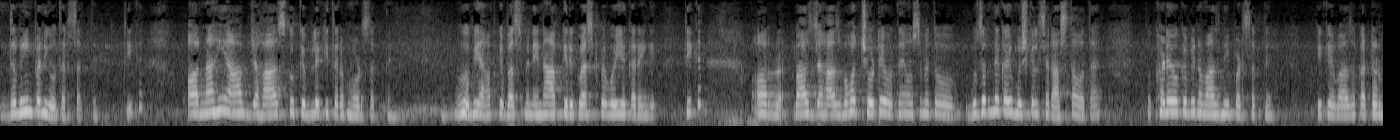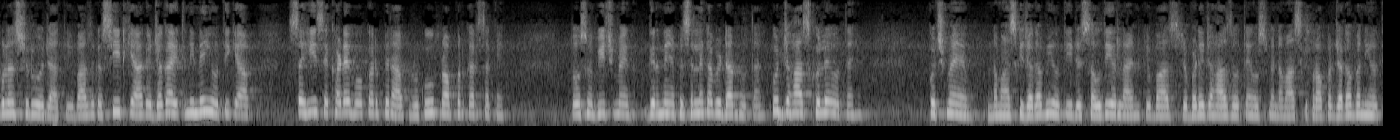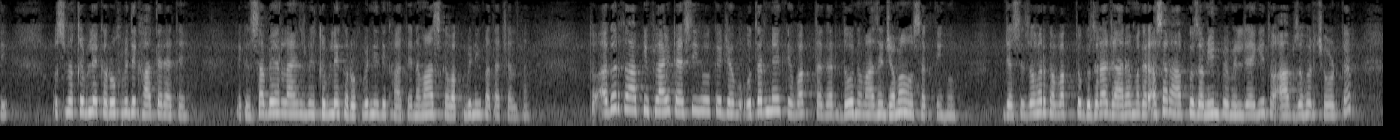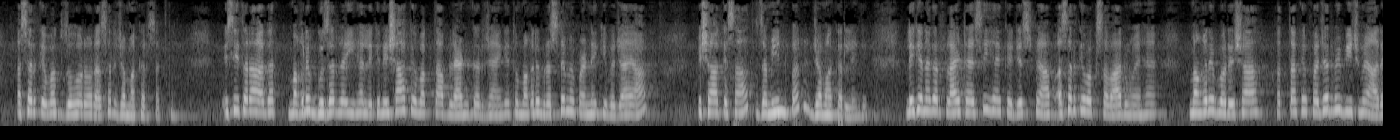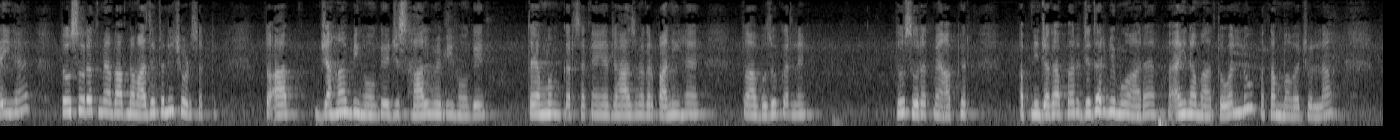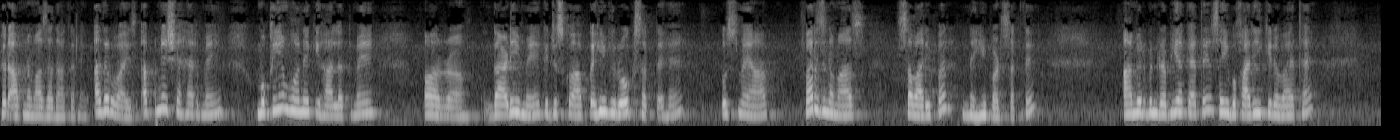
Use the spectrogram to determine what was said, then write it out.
زمین پہ نہیں اتر سکتے، ٹھیک ہے؟ اور نہ ہی آپ جہاز کو قبلے کی طرف موڑ سکتے ہیں۔ وہ بھی آپ کے بس میں نہیں، نہ آپ کی ریکویسٹ پہ وہ یہ کریں گے، ٹھیک ہے؟ اور بعض جہاز بہت چھوٹے ہوتے ہیں، اس میں تو گزرنے کا ہی مشکل سے راستہ ہوتا ہے۔ تو کھڑے ہو کے بھی نماز نہیں پڑھ سکتے۔ کیونکہ بازو کا ٹربولنس شروع ہو جاتی بازو کا سیٹ کے آگے جگہ اتنی نہیں ہوتی کہ آپ صحیح سے کھڑے ہو کر پھر آپ رکو پراپر کر سکیں۔ تو اس میں بیچ میں گرنے یا پھسلنے کا بھی ڈر ہوتا ہے۔ کچھ جہاز کھلے ہوتے ہیں۔ کچھ میں نماز کی جگہ بھی ہوتی ہے جس سعودی ایئر لائن کے بعض جو بڑے جہاز ہوتے ہیں، اس میں نماز کی پراپر جگہ بنی ہوتی۔ اس میں قبلے کا رخ بھی دکھاتے رہتے۔ ہیں لیکن سب ایئر لائنز میں قبلے کا رخ بھی نہیں دکھاتے، نماز کا وقت بھی نہیں پتا چلتا۔ تو اگر تو آپ کی فلائٹ ایسی ہو کہ جب اترنے کے وقت اگر دو نمازیں جمع ہو سکتی ہوں، جیسے زہر کا وقت تو گزرا جا رہا ہے، مگر اثر آپ کو زمین پہ مل جائے گی تو آپ زہر چھوڑ کر اثر کے وقت زہر اور اثر جمع کر سکتے ہیں۔ اسی طرح اگر مغرب گزر رہی ہے لیکن عشاء کے وقت آپ لینڈ کر جائیں گے تو مغرب رستے میں پڑنے کی بجائے آپ عشاء کے ساتھ زمین پر جمع کر لیں گے۔ لیکن اگر فلائٹ ایسی ہے کہ جس پہ آپ اثر کے وقت سوار ہوئے ہیں، مغرب اور عشاء حتیٰ کہ فجر بھی بیچ میں آ رہی ہے تو اس صورت میں اب آپ نمازیں تو نہیں چھوڑ سکتے۔ تو آپ جہاں بھی ہوں گے، جس حال میں بھی ہوں گے، تیمم کر سکیں یا جہاز میں اگر پانی ہے تو آپ وضو کر لیں۔ تو صورت میں آپ پھر اپنی جگہ پر جدھر بھی منہ آ رہا ہے اینا ما تو پتم وج اللہ پھر آپ نماز ادا کر لیں۔ گے ادر وائز اپنے شہر میں مقیم ہونے کی حالت میں اور گاڑی میں کہ جس کو آپ کہیں بھی روک سکتے ہیں، اس میں آپ فرض نماز سواری پر نہیں پڑھ سکتے۔ عامر بن ربیہ کہتے ہیں، صحیح بخاری کی روایت ہے،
